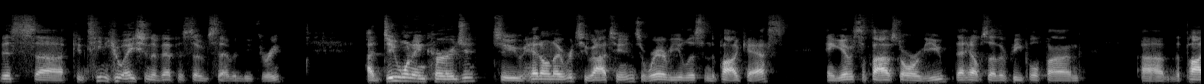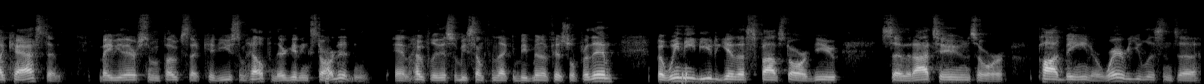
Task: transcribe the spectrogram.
this uh, continuation of episode 73. I do want to encourage you to head on over to iTunes or wherever you listen to podcasts and give us a five star review. That helps other people find uh, the podcast. And maybe there's some folks that could use some help and they're getting started. And, and hopefully this will be something that can be beneficial for them. But we need you to give us a five star review so that iTunes or Podbean or wherever you listen to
